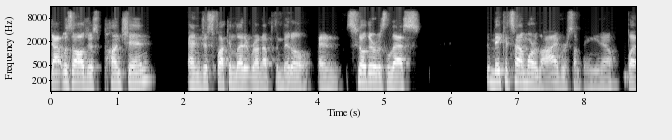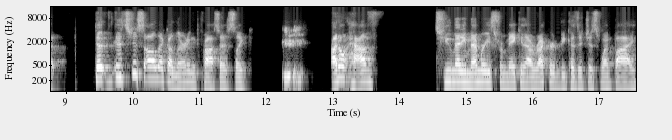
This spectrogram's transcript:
that was all just punch in and just fucking let it run up the middle. And so there was less make it sound more live or something you know? But it's just all like a learning process like i don't have too many memories from making that record because it just went by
